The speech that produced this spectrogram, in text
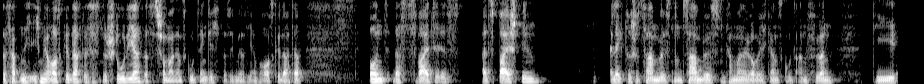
das habe nicht ich mir ausgedacht, das ist eine Studie, das ist schon mal ganz gut, denke ich, dass ich mir das nicht einfach ausgedacht habe. Und das zweite ist, als Beispiel, elektrische Zahnbürsten und Zahnbürsten kann man, glaube ich, ganz gut anführen, die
